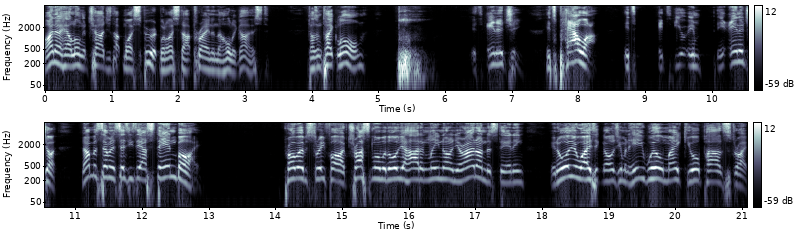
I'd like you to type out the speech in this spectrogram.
I know how long it charges up my spirit when I start praying in the Holy Ghost. It Doesn't take long. It's energy. It's power. It's it's you're energized. Number seven, it says he's our standby. Proverbs 3 5. Trust Lord with all your heart and lean not on your own understanding. In all your ways acknowledge him, and he will make your paths straight.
